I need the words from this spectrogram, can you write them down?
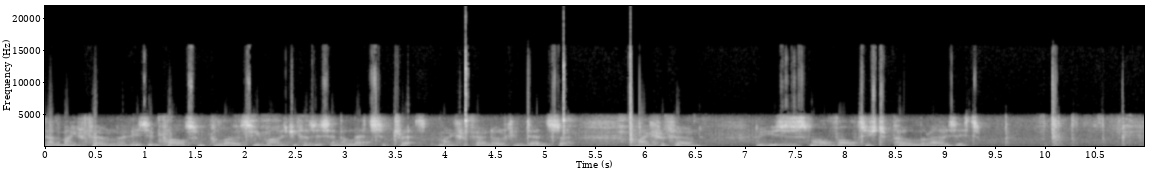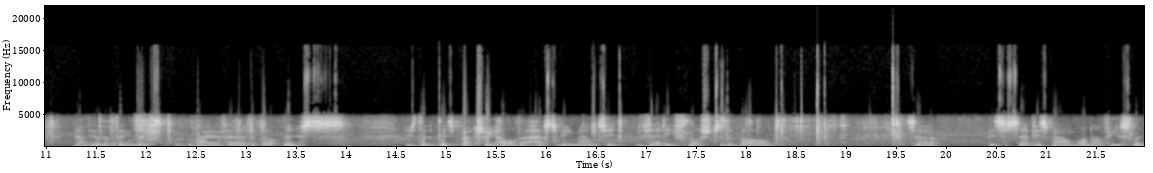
Now the microphone is important polarity wise because it's an electret microphone or a condenser microphone and uses a small voltage to polarize it. Now the other thing that I have heard about this is that this battery holder has to be mounted very flush to the board. So it's a surface mount one obviously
